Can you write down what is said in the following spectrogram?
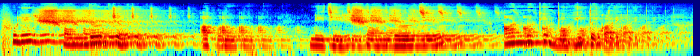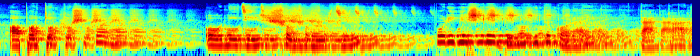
ফুলের সৌন্দর্য নিজের সৌন্দর্যে অন্যকে মোহিত করে। অপরকে খুশি করা ও নিজের সৌন্দর্যে পরিবেশকে বিমোহিত করাই তার কাজ।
